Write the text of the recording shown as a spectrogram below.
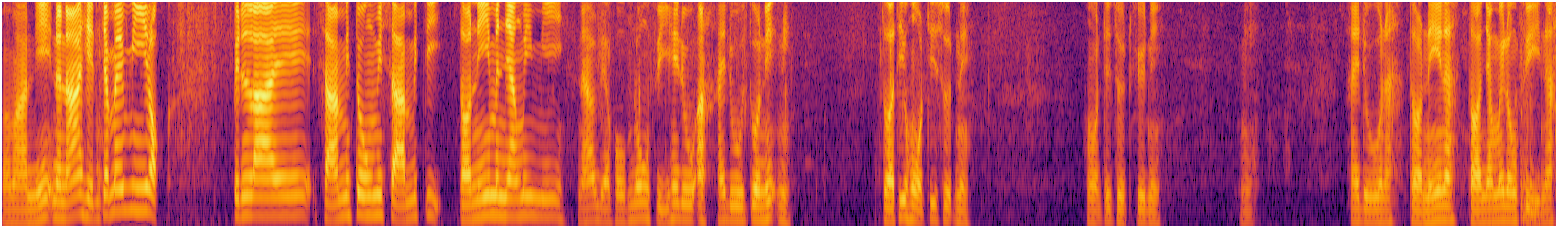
ประมาณนี้นะนะเห็นจะไม่มีหรอก เป็นลายสามมิตรงมีสามมิติ ตอนนี้มันยังไม่มีนะครับ เดี๋ยวผมลงสีให้ดูอะให้ดูตัวนี้นี่ ตัวที่โหดที่สุดนี่ โหดที่สุดคือนี่ นี่ ให้ดูนะตอนนี้นะตอนยังไม่ลงสีนะ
